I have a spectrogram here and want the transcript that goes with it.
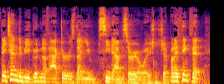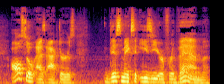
they tend to be good enough actors that you see the adversarial relationship. But I think that also as actors, this makes it easier for them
